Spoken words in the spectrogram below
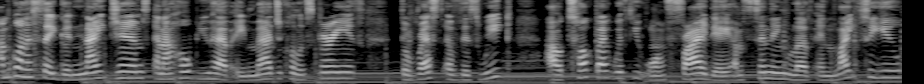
I'm going to say good night, gems, and I hope you have a magical experience the rest of this week. I'll talk back with you on Friday. I'm sending love and light to you,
